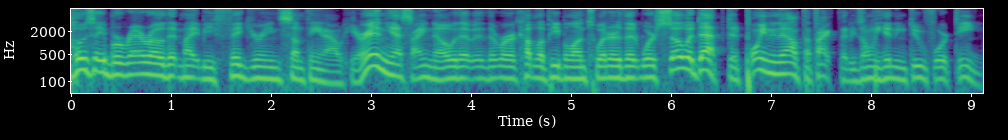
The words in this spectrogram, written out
Jose Barrero that might be figuring something out here. And yes, I know that there were a couple of people on Twitter that were so adept at pointing out the fact that he's only hitting 214.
